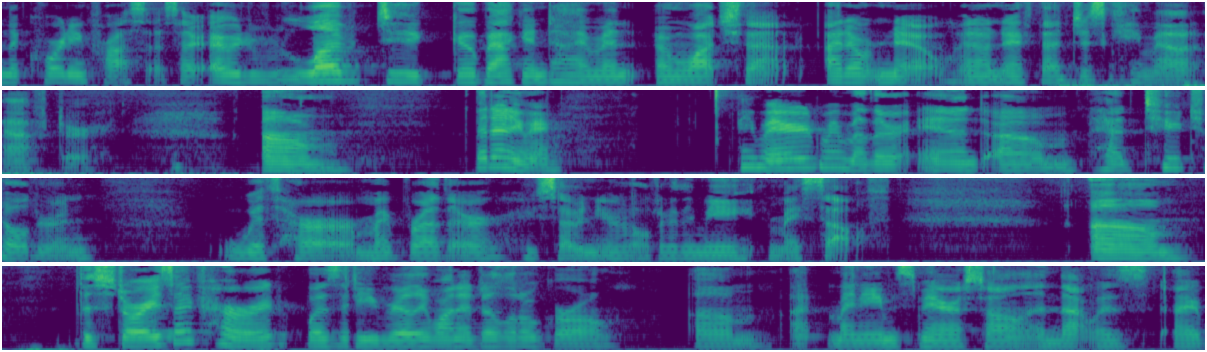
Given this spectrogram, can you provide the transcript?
the courting process. I, I would love to go back in time and, and watch that. I don't know. I don't know if that just came out after. Um, but anyway, he married my mother and um, had two children with her my brother, who's seven years older than me, and myself. Um, the stories I've heard was that he really wanted a little girl. Um, I, my name's Marisol, and that was I.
